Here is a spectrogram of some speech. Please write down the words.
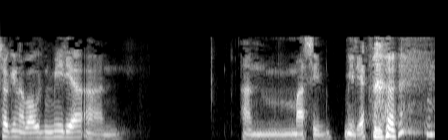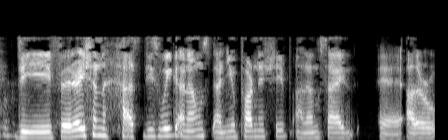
talking about media and and massive media. the federation has this week announced a new partnership alongside uh, other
